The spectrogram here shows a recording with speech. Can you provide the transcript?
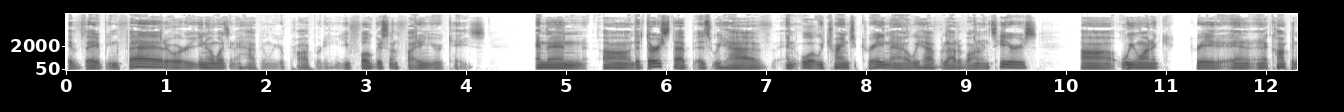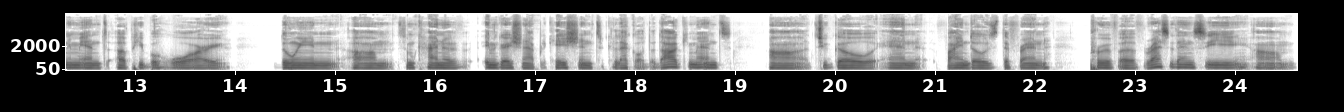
if they've been fed or, you know, what's going to happen with your property. You focus on fighting your case. And then uh, the third step is we have, and what we're trying to create now, we have a lot of volunteers. Uh, we want to create an, an accompaniment of people who are doing um, some kind of immigration application to collect all the documents, uh, to go and find those different proof of residency, um,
